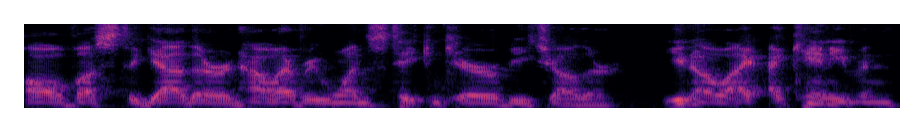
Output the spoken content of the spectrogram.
all of us together and how everyone's taking care of each other. You know, I, I can't even,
